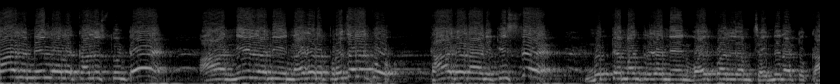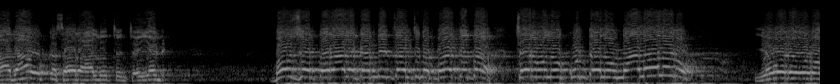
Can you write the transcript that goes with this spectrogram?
తాగి నీళ్ళలో కలుస్తుంటే ఆ నీళ్ళని నగర ప్రజలకు తాగడానికి ఇస్తే ముఖ్యమంత్రిగా నేను వైఫల్యం చెందినట్టు కాదా? ఒక్కసారి ఆలోచన చెయ్యండి. భవిష్యత్ తరాలకు అందించాల్సిన బాధ్యత చెరువులు కుంటలు నాళాలను ఎవడెవడో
